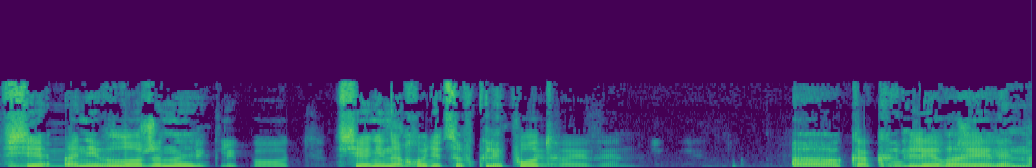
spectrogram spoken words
все они вложены, все они находятся в клепот, а, как Лева Эвен.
